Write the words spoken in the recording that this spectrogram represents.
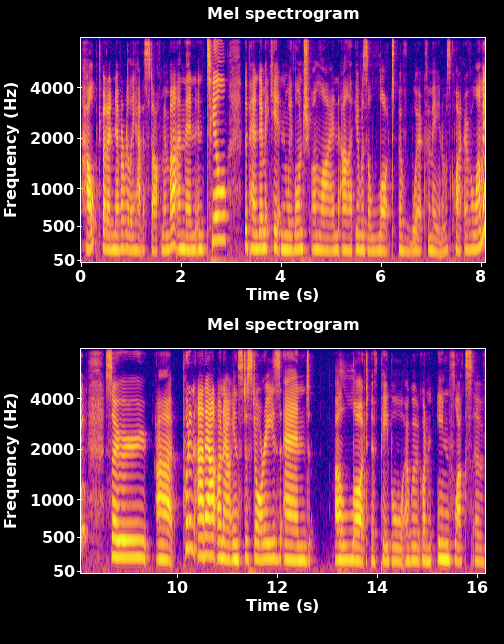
helped, but I'd never really had a staff member. And then until the pandemic hit and we launched online, uh, it was a lot of work for me and it was quite overwhelming. So uh, put an ad out on our Insta stories and a lot of people, uh, we got an influx of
